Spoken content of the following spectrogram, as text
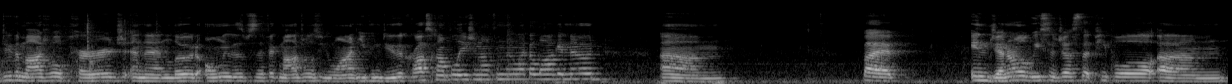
do the module purge and then load only the specific modules you want, you can do the cross compilation on something like a login node. Um, but in general, we suggest that people um,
